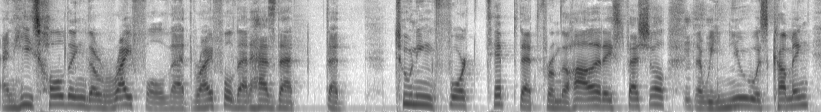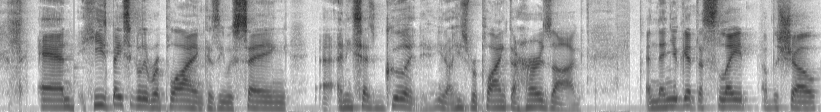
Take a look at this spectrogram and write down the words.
and he's holding the rifle, that rifle that has that that tuning fork tip that from the holiday special that we knew was coming, and he's basically replying because he was saying, uh, and he says, "Good," you know, he's replying to Herzog, and then you get the slate of the show.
